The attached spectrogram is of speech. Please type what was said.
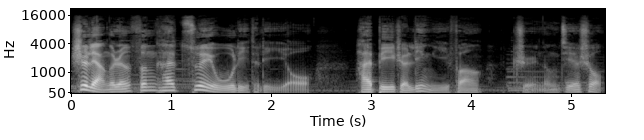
是两个人分开最无理的理由，还逼着另一方只能接受。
